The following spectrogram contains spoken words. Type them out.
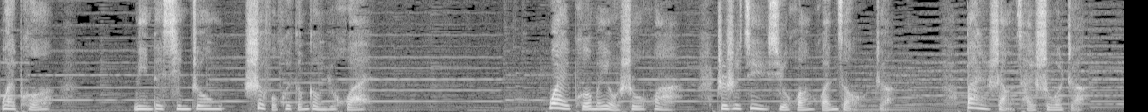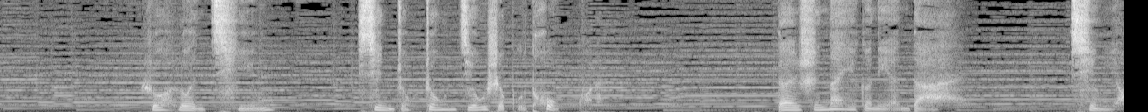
外婆，您的心中是否会耿耿于怀？”外婆没有说话，只是继续缓缓走着，半晌才说着：“若论情，心中终究是不痛。”但是那个年代，青阳，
